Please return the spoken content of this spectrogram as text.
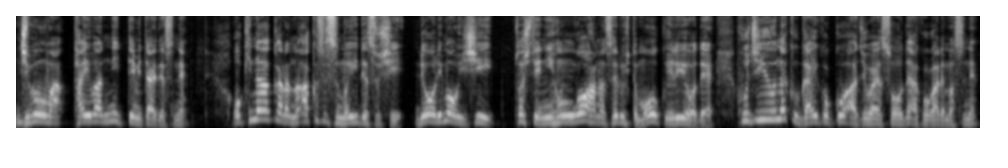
自分は台湾に行ってみたいですね。沖縄からのアクセスもいいですし料理も美味しい。そして日本語を話せる人も多くいるようで不自由なく外国を味わえそうで憧れますね。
